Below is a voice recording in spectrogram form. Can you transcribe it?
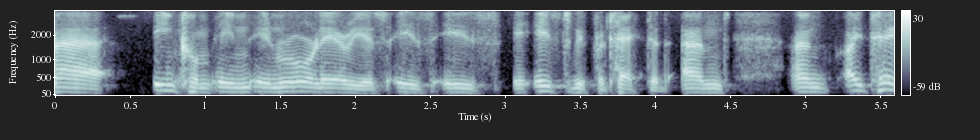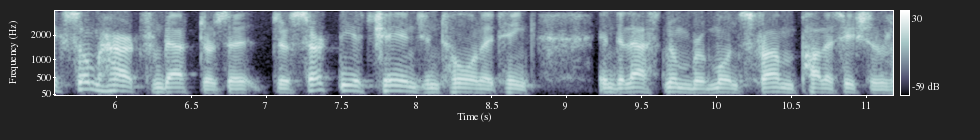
uh, income in, in rural areas is is is to be protected, and and I take some heart from that. There's a there's certainly a change in tone, I think, in the last number of months from politicians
